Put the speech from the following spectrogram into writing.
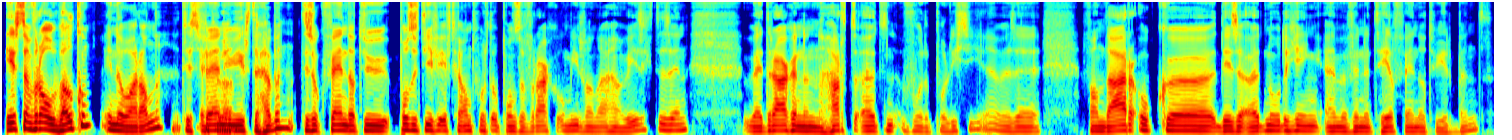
eerst en vooral welkom in de Warande. Het is fijn u hier te hebben. Het is ook fijn dat u positief heeft geantwoord op onze vraag om hier vandaag aanwezig te zijn. Wij dragen een hart uit voor de politie. Hè. We zijn, vandaar ook uh, deze uitnodiging en we vinden het heel fijn dat u hier bent.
